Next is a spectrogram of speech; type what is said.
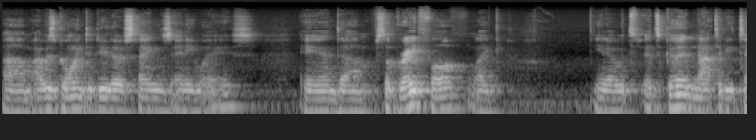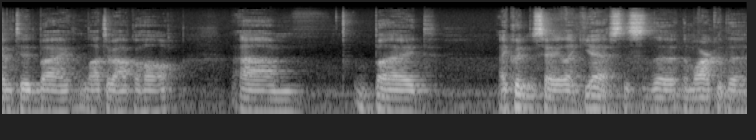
Um, I was going to do those things anyways. And um, still grateful, like you know, it's, it's good not to be tempted by lots of alcohol. Um, but I couldn't say like, yes, this is the, the mark of the,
